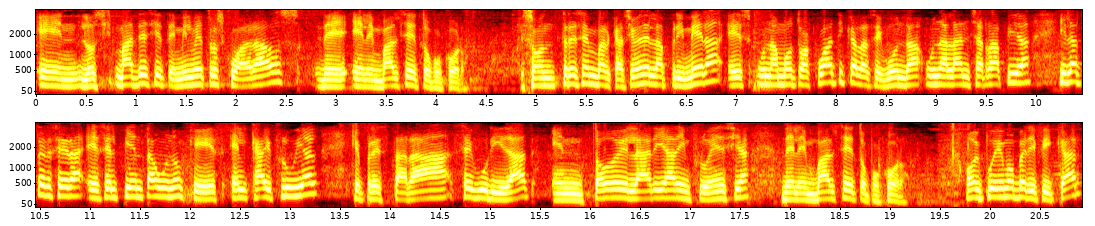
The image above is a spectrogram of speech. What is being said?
en los más de 7.000 metros cuadrados del embalse de Topocoro. Son tres embarcaciones. La primera es una moto acuática, la segunda una lancha rápida y la tercera es el Pienta 1 que es el CAI fluvial que prestará seguridad en todo el área de influencia del embalse de Topocoro. Hoy pudimos verificar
